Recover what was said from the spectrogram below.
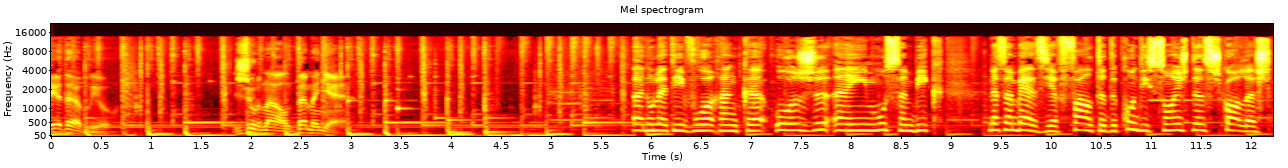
DW. Jornal da Manhã. Ano letivo arranca hoje em Moçambique. Na Zambésia, falta de condições das escolas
